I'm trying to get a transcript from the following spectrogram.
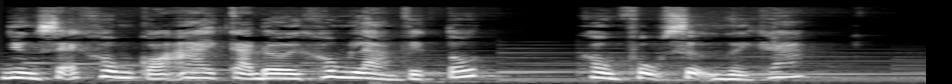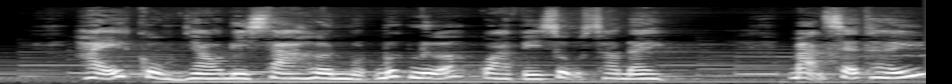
nhưng sẽ không có ai cả đời không làm việc tốt, không phụ sự người khác. Hãy cùng nhau đi xa hơn một bước nữa qua ví dụ sau đây. Bạn sẽ thấy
